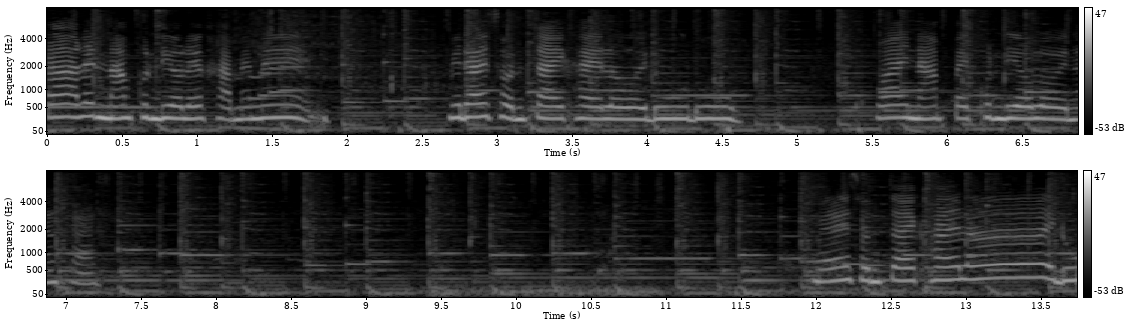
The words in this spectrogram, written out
กล้าเล่นน้ำคนเดียวเลยค่ะแม่แม่ไม่ได้สนใจใครเลยดูดู ว่ายน้ำไปคนเดียวเลยนะคะ ไม่ได้สนใจใครเลยดู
